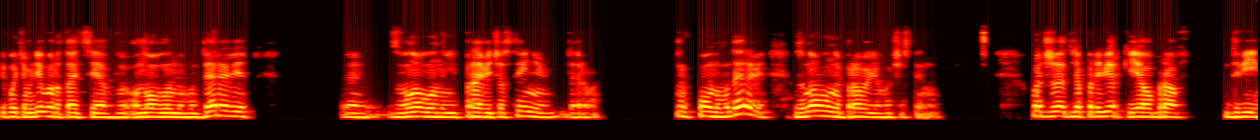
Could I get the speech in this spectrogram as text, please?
і потім ліва ротація в оновленому дереві, е, з оновленій правій частині дерева. Ну, в повному дереві з оновленою правою його частиною. Отже, для перевірки я обрав дві,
